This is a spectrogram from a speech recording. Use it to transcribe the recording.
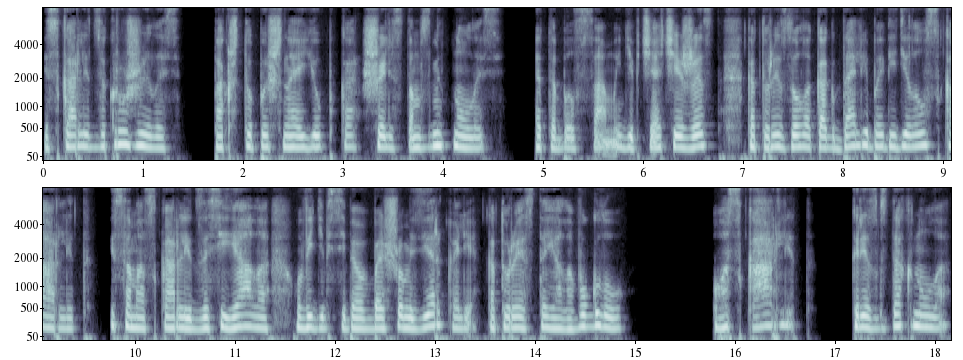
и Скарлетт закружилась, так что пышная юбка шелестом взметнулась. Это был самый девчачий жест, который Зола когда-либо видела у Скарлетт. И сама Скарлетт засияла, увидев себя в большом зеркале, которое стояло в углу. «О, Скарлетт!» – Крес вздохнула.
